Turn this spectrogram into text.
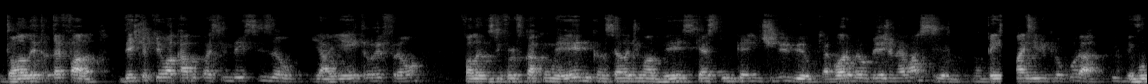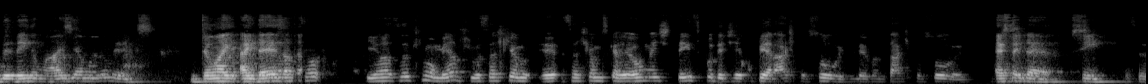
Então a letra até fala: deixa que eu acabo com essa indecisão. E aí entra o refrão falando: se for ficar com ele, cancela de uma vez, esquece tudo que a gente viveu. Que agora o meu beijo não é mais seu. Não pense mais em me procurar. Eu vou bebendo mais e amando menos. Então a, a ideia é exatamente. E em relação a esses momentos, você acha, que a, é, você acha que a música realmente tem esse poder de recuperar as pessoas, de levantar as pessoas? Essa é a ideia, sim. Essa é.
